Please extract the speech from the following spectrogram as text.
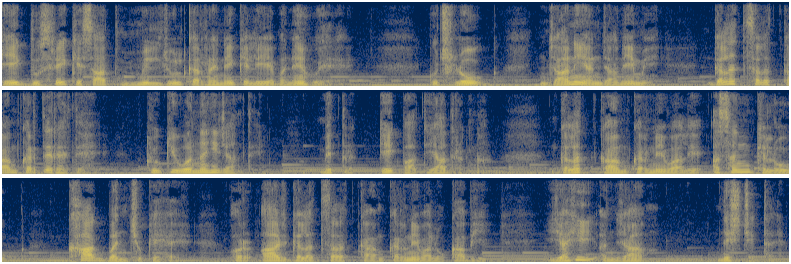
एक दूसरे के साथ मिलजुल कर रहने के लिए बने हुए हैं। कुछ लोग जाने अनजाने में गलत सलत काम करते रहते हैं, क्योंकि वह नहीं जानते। मित्र, एक बात याद रखना। गलत काम करने वाले असंख्य लोग खाक बन चुके हैं, और आज गलत सलत काम करने वालों का भी यही अंजाम निश्चित है।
